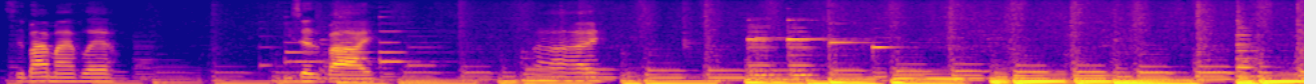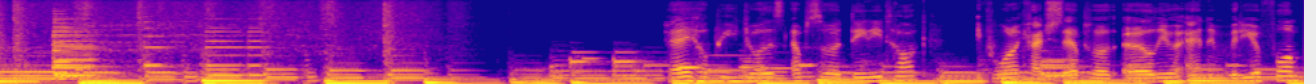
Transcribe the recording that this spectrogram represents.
Say bye, Mind Flayer. He says bye. Bye. Hey, hope you enjoyed this episode of D&D Talk. If you want to catch this episode earlier and in video form,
